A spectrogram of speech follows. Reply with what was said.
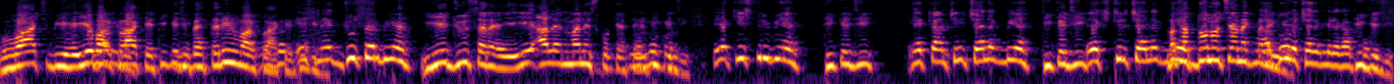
वॉच भी है। ये वाल क्लाक है ठीक है जी। बेहतरीन वाल क्लाक है इसमें एक जूसर भी है। ये जूसर है। ये आल इन इसको कहते हैं ठीक है जी। एक इस्त्री भी है। ठीक है जी। एक कांची चैनक भी है। ठीक है जी। एक स्टील चैनक भी मतलब है। दोनों चैनक हाँ, मिलेंगे दोनों चैनक मिलेगा ठीक है जी।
